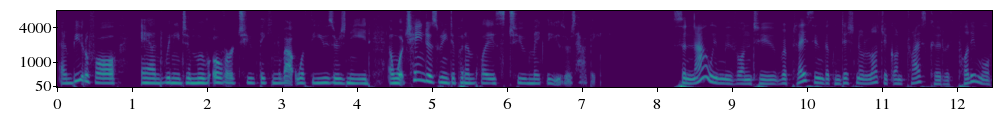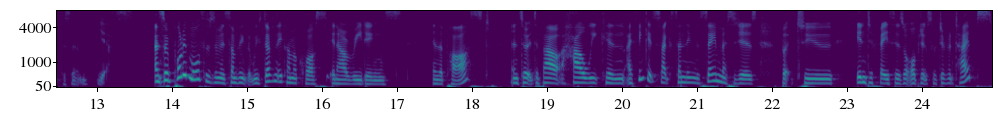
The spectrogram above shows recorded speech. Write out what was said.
and beautiful. And we need to move over to thinking about what the users need and what changes we need to put in place to make the users happy. So now we move on to replacing the conditional logic on price code with polymorphism. Yes. And so polymorphism is something that we've definitely come across in our readings in the past. And so it's about how we can, I think it's like sending the same messages, but to interfaces or objects of different types.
